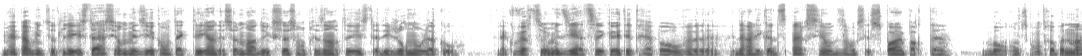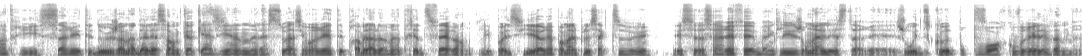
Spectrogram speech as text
Mais parmi toutes les stations de médias contactées, il y en a seulement deux qui se sont présentées, c'était des journaux locaux. La couverture médiatique a été très pauvre, euh, et dans les cas de disparition, disons que c'est super important. Bon, on se comptera pas de mentir, si ça aurait été deux jeunes adolescentes caucasiennes, la situation aurait été probablement très différente. Les policiers auraient pas mal plus activé, et ça, ça aurait fait ben, que les journalistes auraient joué du coude pour pouvoir couvrir l'événement.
